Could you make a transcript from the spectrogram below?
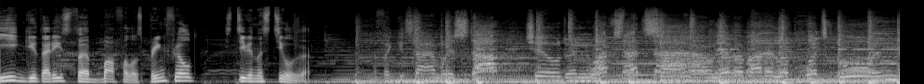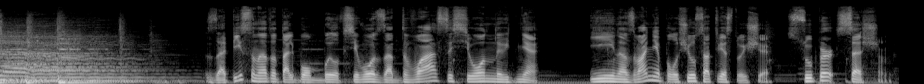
и гитариста Баффало Спрингфилд Стивена Стилза. Записан этот альбом был всего за два сессионных дня, и название получил соответствующее — Super Session.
